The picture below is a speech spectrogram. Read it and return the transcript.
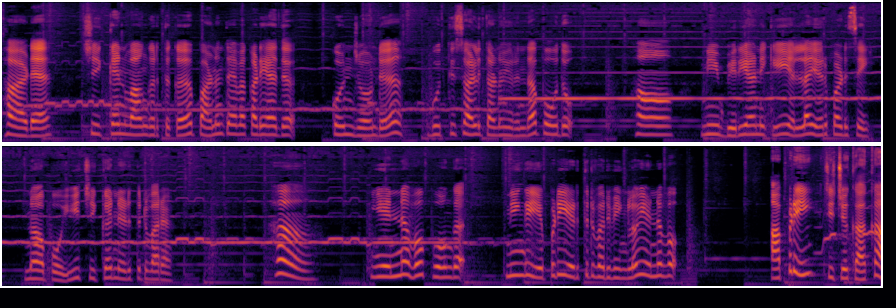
அட சிக்கன் வாங்குறதுக்கு பணம் தேவை கிடையாது. கொஞ்சோண்டு புத்திசாலித்தனம் இருந்தா போதும். ஆ நீ பிரியாணிக்கு எல்லாம் ஏற்பாடு செய். நான் போய் சிக்கன் எடுத்துட்டு வரேன். ஹா என்னவோ போங்க. நீங்க எப்படி எடுத்துட்டு வருவீங்களோ என்னவோ. அப்படி சிச்சு காக்கா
